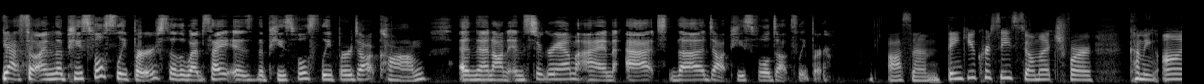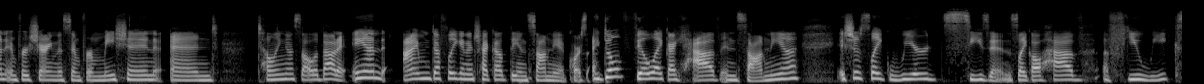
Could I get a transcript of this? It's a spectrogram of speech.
Yeah, so I'm the Peaceful Sleeper. So the website is thepeacefulsleeper.com. And then on Instagram, I'm at the.peaceful.sleeper. Awesome. Thank you, Chrissy, so much for coming on and for sharing this information and telling us all about it. And I'm definitely going to check out the insomnia course. I don't feel like I have insomnia. It's just like weird seasons. Like I'll have a few weeks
